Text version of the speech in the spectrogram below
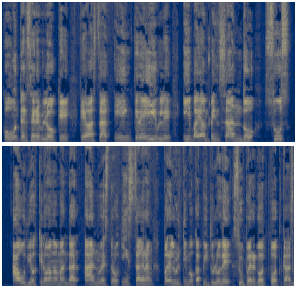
con un tercer bloque que va a estar increíble. Y vayan pensando sus audios que nos van a mandar a nuestro Instagram para el último capítulo de Super God Podcast.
